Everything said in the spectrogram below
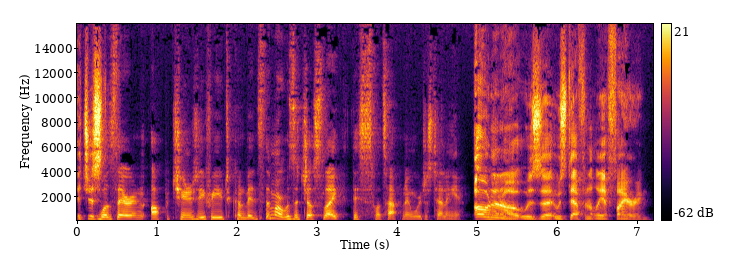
it just. Was there an opportunity for you to convince them, or was it just like this is what's happening? We're just telling you. oh no, no. It was. Uh, it was definitely a firing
